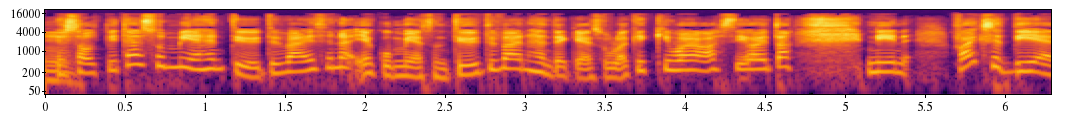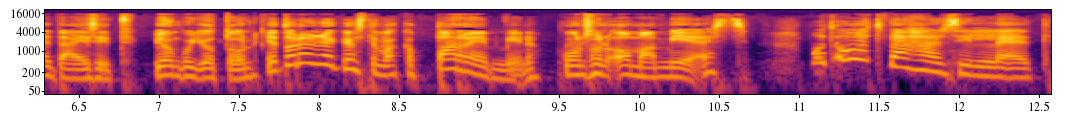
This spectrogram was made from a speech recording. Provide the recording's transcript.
Mm. Jos sä haluat pitää sun miehen tyytyväisenä ja kun mies on tyytyväinen, hän tekee sullekin kivoja asioita, niin vaikka sä tietäisit jonkun jutun ja todennäköisesti vaikka paremmin kuin sun oma mies, mutta oot vähän silleen, että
